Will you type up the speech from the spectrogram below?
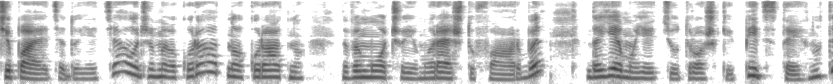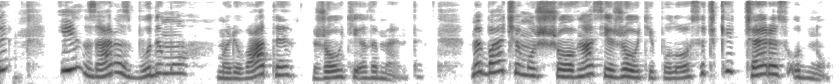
чіпається до яйця. Отже, ми акуратно, акуратно вимочуємо решту фарби, даємо яйцю трошки підстигнути, і зараз будемо малювати жовті елементи. Ми бачимо, що в нас є жовті полосочки через одну.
